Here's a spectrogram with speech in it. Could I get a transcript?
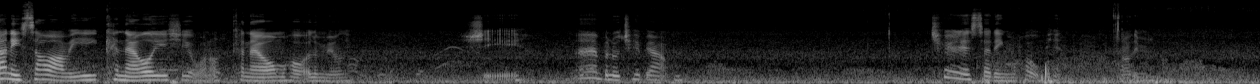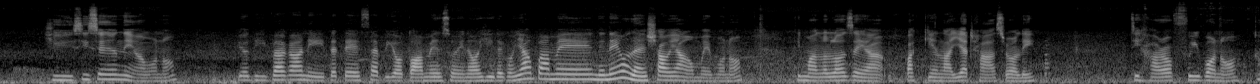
လေးကနေစပါပြီ canal ရေးရှိပေါ့နော် canal မဟုတ်အဲ့လိုမျိုးလေးရှိအဲဘယ်လိုချိန်ပြအောင်ချိန်တဲ့ setting မဟုတ်ဖြစ်ဟုတ်တယ်မရေစီးစင်းနေအောင်ပေါ့နော်ပြီးတော့ဒီဘက်ကနေတက်တက်ဆက်ပြီးတော့သွားမယ်ဆိုရင်တော့ရေတကုံရောက်ပါမယ်နည်းနည်းတော့လမ်းလျှောက်ရအောင်မယ်ပေါ့နော်ဒီမှာလောလောဆယ်က parking လာရက်ထားဆိုတော့လေဒီဟာတော့ free ပေါ့နော်သူ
